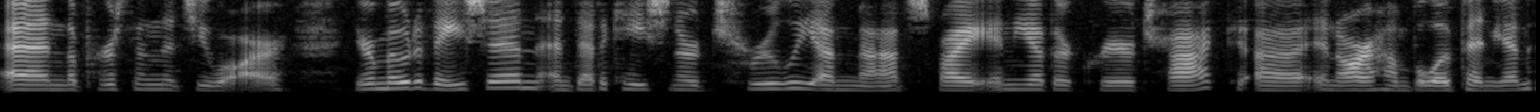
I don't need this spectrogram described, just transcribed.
and the person that you are. Your motivation and dedication are truly unmatched by any other career track, uh, in our humble opinion.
